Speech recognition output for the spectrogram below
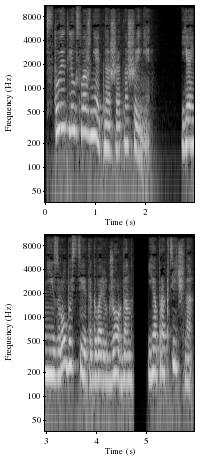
Стоит ли усложнять наши отношения?» «Я не из робости это говорю, Джордан. Я практично.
